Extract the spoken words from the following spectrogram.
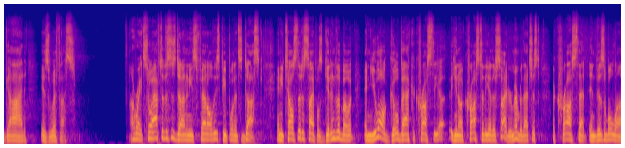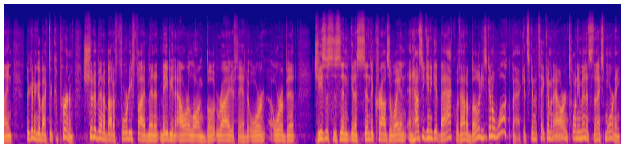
God is with us. All right, so after this is done and he's fed all these people and it's dusk, and he tells the disciples, "Get into the boat and you all go back across the uh, you know across to the other side." Remember, that's just across that invisible line. They're going to go back to Capernaum. Should have been about a 45 minute, maybe an hour long boat ride if they had to oar, oar a bit. Jesus is then going to send the crowds away. And, and how's he going to get back without a boat? He's going to walk back. It's going to take him an hour and 20 minutes the next morning.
